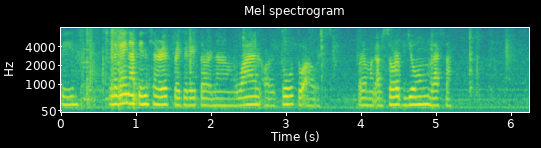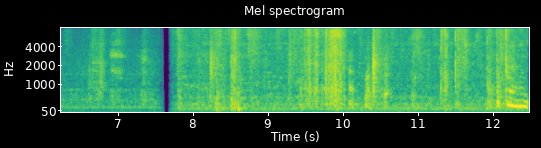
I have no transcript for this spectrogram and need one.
Okay. Ilagay natin sa refrigerator ng 1 or 2 2 hours para mag-absorb yung lasa. Ano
